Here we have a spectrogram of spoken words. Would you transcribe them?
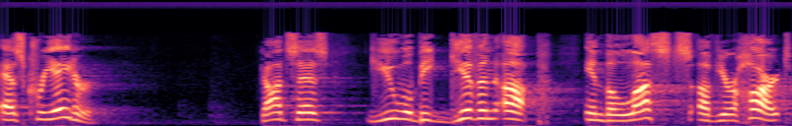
as creator, God says you will be given up in the lusts of your heart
